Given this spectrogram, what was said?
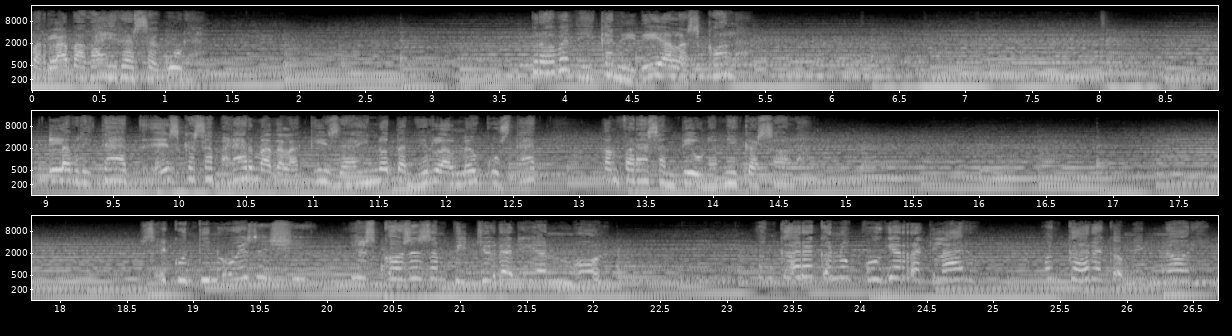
parlava gaire segura. Però va dir que aniria a l'escola. La veritat és que separar-me de la Kisa i no tenir-la al meu costat em farà sentir una mica sola. Si continués així, les coses empitjorarien molt. Encara que no pugui arreglar-ho, encara que m'ignori.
